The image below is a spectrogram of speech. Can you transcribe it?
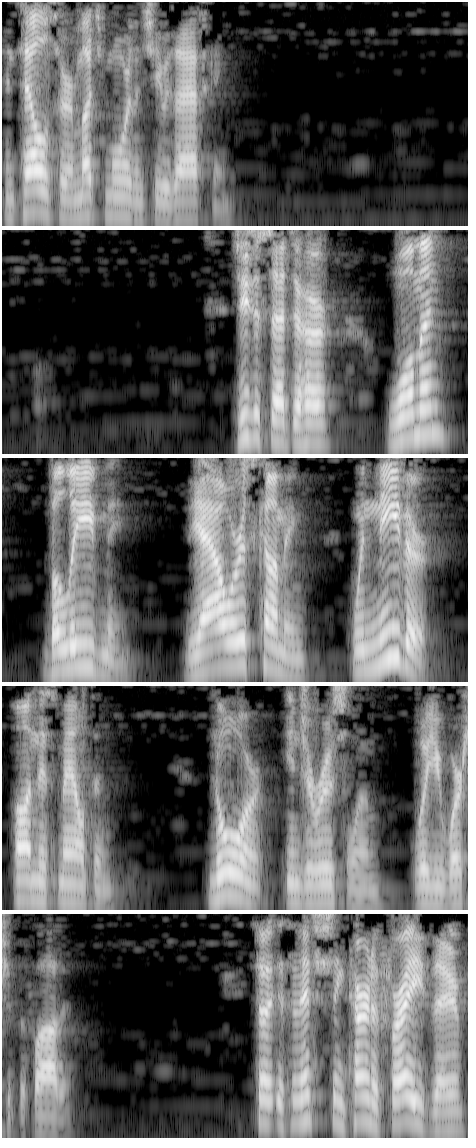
and tells her much more than she was asking. Jesus said to her, Woman, believe me, the hour is coming when neither on this mountain nor in Jerusalem will you worship the Father. So it's an interesting turn of phrase there.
